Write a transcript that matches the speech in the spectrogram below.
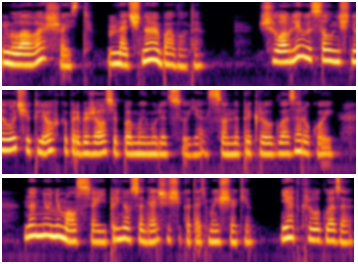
Глава 6. Ночное болото. Шаловливый солнечный лучик легко пробежался по моему лицу. Я сонно прикрыл глаза рукой, но не унимался и принялся дальше щекотать мои щеки. Я открыла глаза.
